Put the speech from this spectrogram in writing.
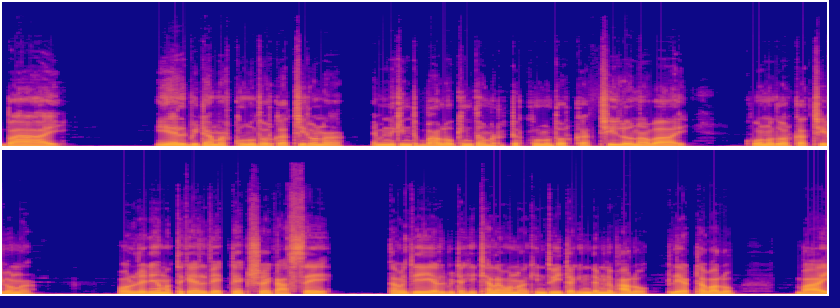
ভাই এলবিটা আমার কোনো দরকার ছিল না। এমনি কিন্তু ভালো কিন্তু আমার একটা কোনো দরকার ছিল না ভাই। কোনো দরকার ছিল না। অলরেডি আমার থেকে এলবি একটা একশো এক আছে। তবে তো এই এলবিটাকে খেলাবো না, কিন্তু এটা কিন্তু এমনি ভালো প্লেয়ারটা ভালো। ভাই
